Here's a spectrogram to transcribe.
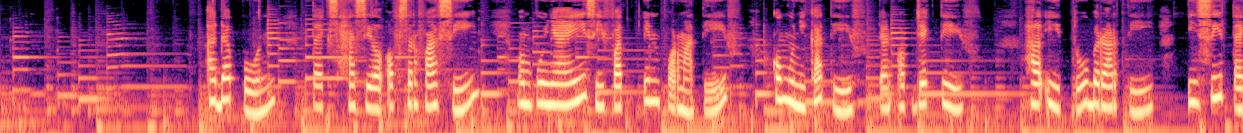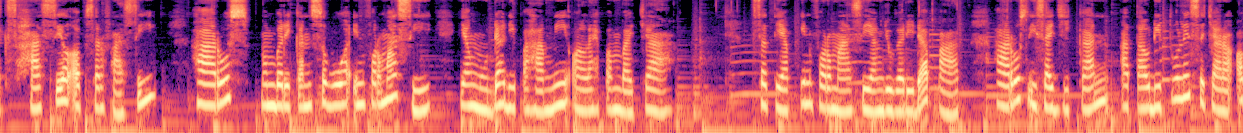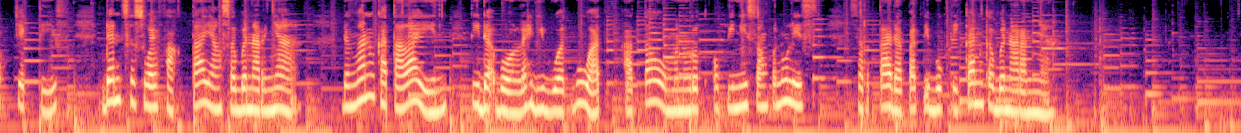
Adapun teks hasil observasi mempunyai sifat informatif, komunikatif, dan objektif. Hal itu berarti isi teks hasil observasi harus memberikan sebuah informasi yang mudah dipahami oleh pembaca setiap informasi yang juga didapat harus disajikan atau ditulis secara objektif dan sesuai fakta yang sebenarnya. Dengan kata lain, tidak boleh dibuat-buat atau menurut opini sang penulis, serta dapat dibuktikan kebenarannya.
